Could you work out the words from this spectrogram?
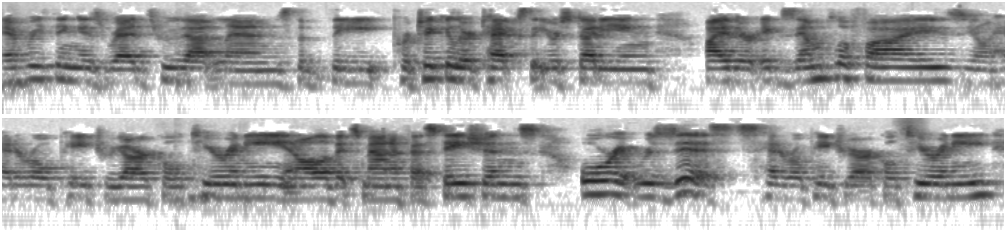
everything is read through that lens. The, the particular text that you're studying either exemplifies, you know, heteropatriarchal tyranny and all of its manifestations, or it resists heteropatriarchal tyranny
